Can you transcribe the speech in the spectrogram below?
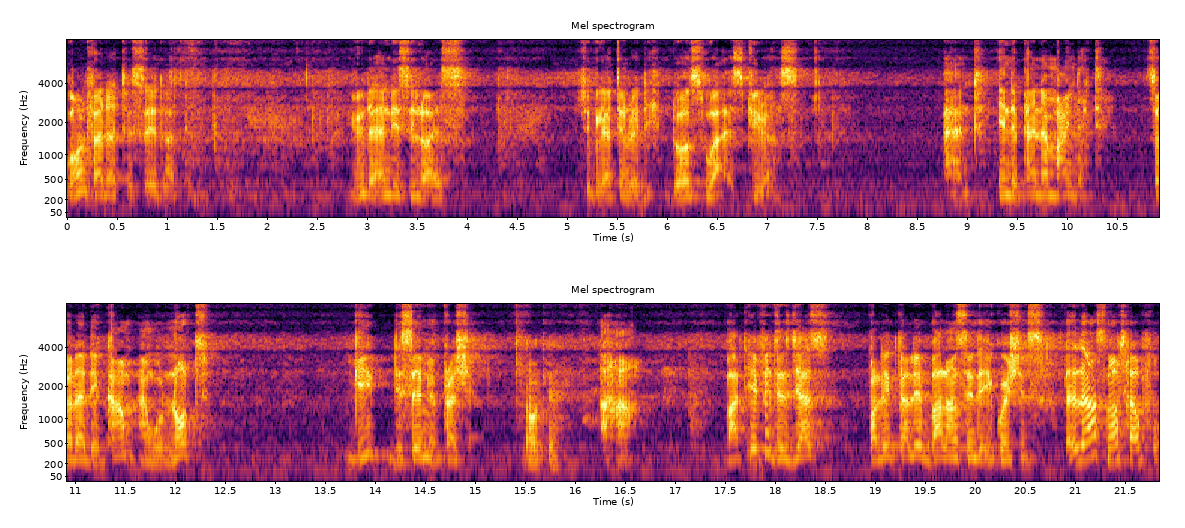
gone further to say that you, the NDC lawyers, should be getting ready. Those who are experienced and independent minded so that they come and will not give the same impression. Okay. Uh-huh. But if it is just politically balancing the equations, that's not helpful.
